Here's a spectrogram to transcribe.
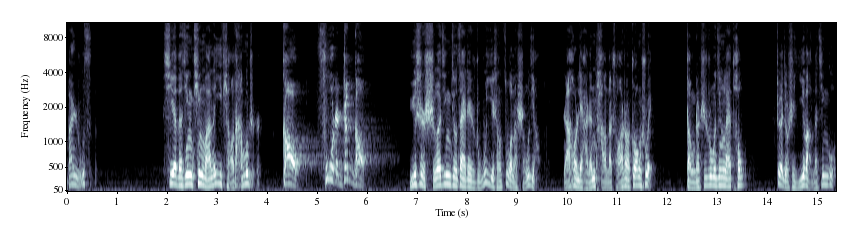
般如此。”蝎子精听完了一挑大拇指：“高，夫人真高。”于是蛇精就在这如意上做了手脚，然后俩人躺在床上装睡，等着蜘蛛精来偷。这就是以往的经过。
